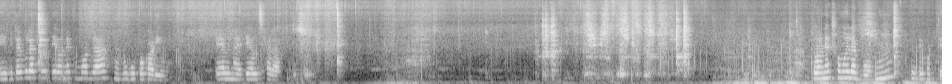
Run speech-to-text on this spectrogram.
এই পিঠাগুলো খেতে অনেক মজা খুব উপকারীও তেল নাই তেল ছাড়া। তো অনেক সময় লাগবো হুম? তৈরি করতে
